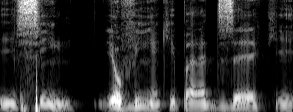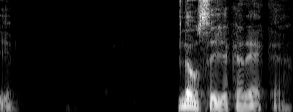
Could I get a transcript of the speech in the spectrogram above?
E sim, eu vim aqui para dizer que não seja careca.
